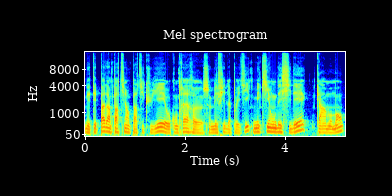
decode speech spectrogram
n'étaient pas d'un parti en particulier et au contraire euh, se méfiaient de la politique, mais qui ont décidé qu'à un moment,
